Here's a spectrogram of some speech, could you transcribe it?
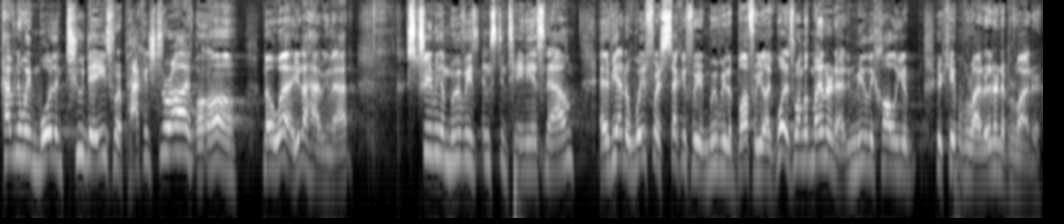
Having to wait more than two days for a package to arrive? Uh uh No way. You're not having that. Streaming a movie is instantaneous now. And if you had to wait for a second for your movie to buffer, you're like, what is wrong with my internet? Immediately calling your, your cable provider, internet provider.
